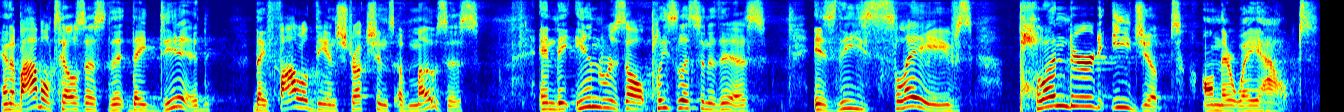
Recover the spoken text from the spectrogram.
And the Bible tells us that they did, they followed the instructions of Moses and the end result, please listen to this, is these slaves plundered Egypt on their way out.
